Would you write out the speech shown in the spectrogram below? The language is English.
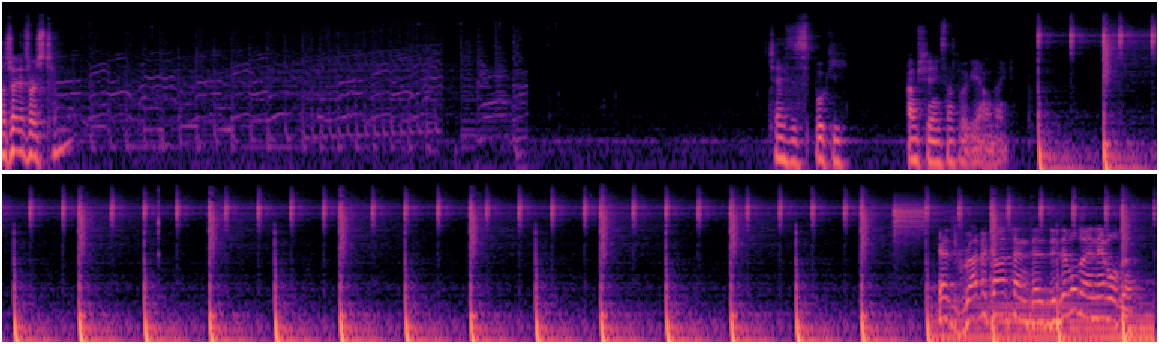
Let's try this first. Chase is spooky. I'm just kidding, it's not spooky, I don't think. Guys, graphic content is disabled or enabled?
